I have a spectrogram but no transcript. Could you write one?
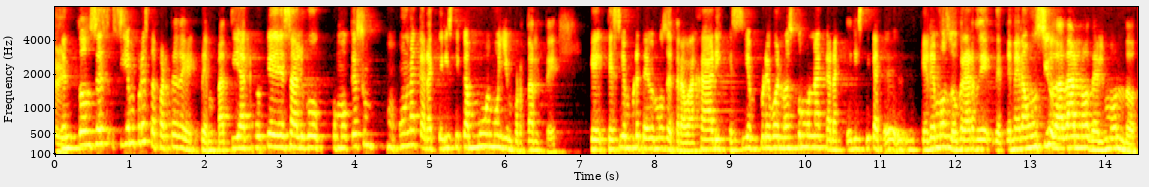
Entonces, siempre esta parte de, empatía creo que es algo como que es una característica muy, muy importante. Que, que, siempre debemos de trabajar y que siempre, bueno, es como una característica que queremos lograr de, de tener a un ciudadano del mundo.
